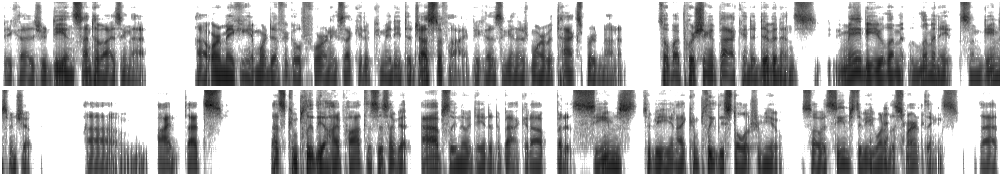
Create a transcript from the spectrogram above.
because you're de-incentivizing that uh, or making it more difficult for an executive committee to justify because again there's more of a tax burden on it. So by pushing it back into dividends maybe you limit, eliminate some gamesmanship. Um, i that's that's completely a hypothesis. I've got absolutely no data to back it up but it seems to be and i completely stole it from you. So it seems to be one of the smart things that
